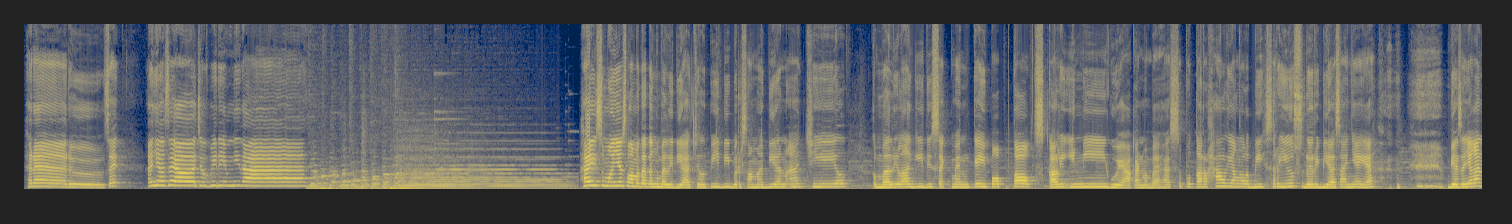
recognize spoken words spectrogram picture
하나, 둘, 셋. 안녕하세요. 조비리입니다. Hai semuanya, selamat datang kembali di Acil PD bersama Dian Acil. Kembali lagi di segmen K-pop Talks. Kali ini gue akan membahas seputar hal yang lebih serius dari biasanya ya. biasanya kan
